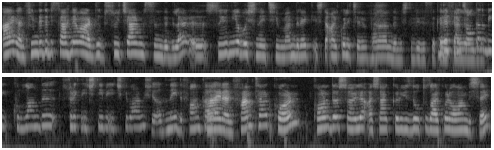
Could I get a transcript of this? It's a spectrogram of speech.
Aynen filmde de bir sahne vardı. Bir su içer misin dediler. E, suyu niye boşuna içeyim ben direkt işte alkol içerim falan demişti birisi. Bir de Fritz biri. Honka'nın bir kullandığı sürekli içtiği bir içki varmış ya adı neydi? Fanta. Aynen Fanta Corn. Corn da şöyle aşağı yukarı %30 alkol olan bir şey.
